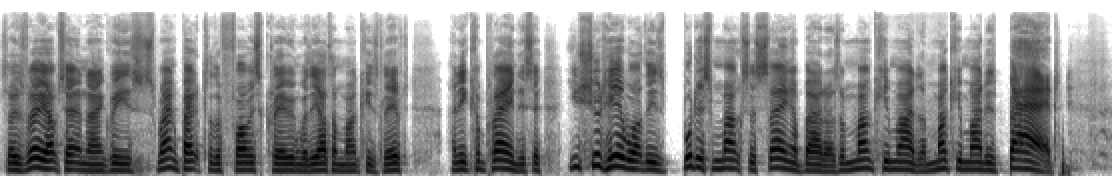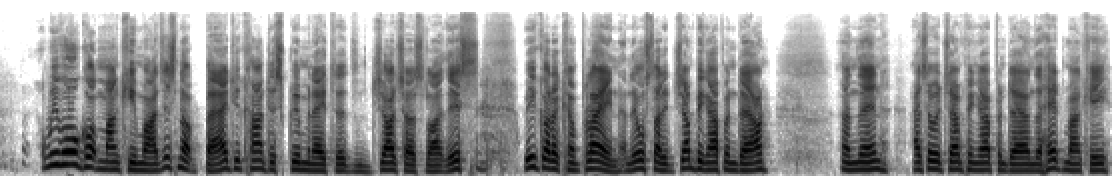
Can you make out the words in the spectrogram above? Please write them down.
So he's very upset and angry. He swam back to the forest clearing where the other monkeys lived and he complained. He said, You should hear what these Buddhist monks are saying about us. A monkey mind, a monkey mind is bad. We've all got monkey minds. It's not bad. You can't discriminate and judge us like this. We've got to complain. And they all started jumping up and down. And then, as they were jumping up and down, the head monkey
